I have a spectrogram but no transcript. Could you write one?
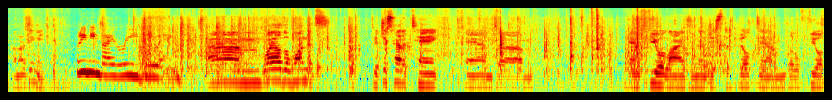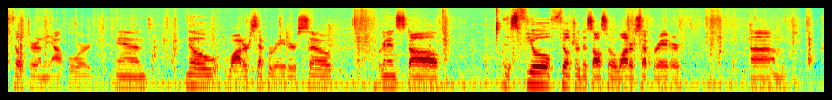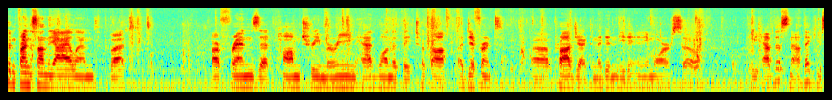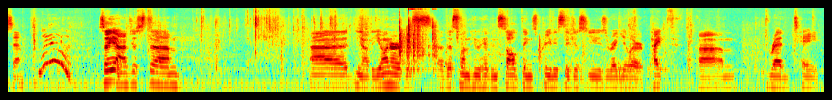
on our dinghy. What do you mean by redoing? Um, well, the one that's it just had a tank and um, and fuel lines, and then just the built-in little fuel filter on the outboard, and no water separator. So we're gonna install this fuel filter that's also a water separator. Um, couldn't find this on the island, but our friends at Palm Tree Marine had one that they took off a different uh, project and they didn't need it anymore. So we have this now. Thank you, Sam. Woo! So yeah, I'm just, um, uh, you know, the owner of this of this one who had installed things previously just used regular pipe um, thread tape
